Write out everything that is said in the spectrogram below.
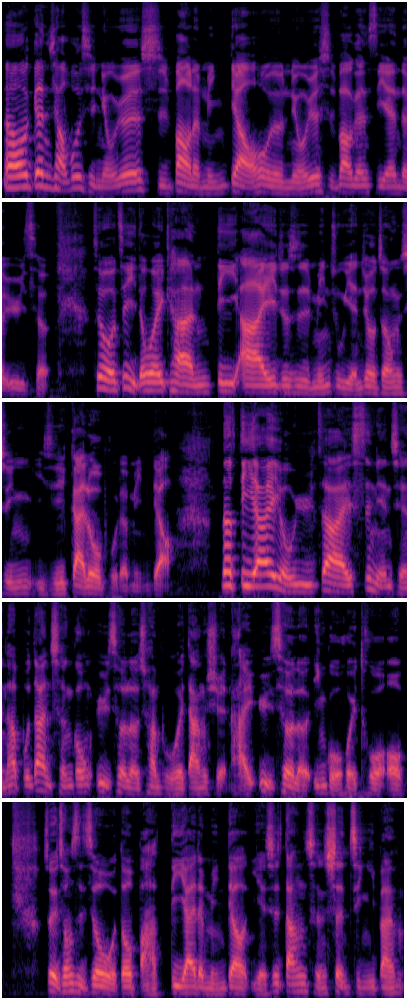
然后更瞧不起《纽约时报》的民调，或者《纽约时报》跟 C N 的预测，所以我自己都会看 DI，就是民主研究中心以及盖洛普的民调。那 DI 由于在四年前，他不但成功预测了川普会当选，还预测了英国会脱欧，所以从此之后，我都把 DI 的民调也是当成圣经一般。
